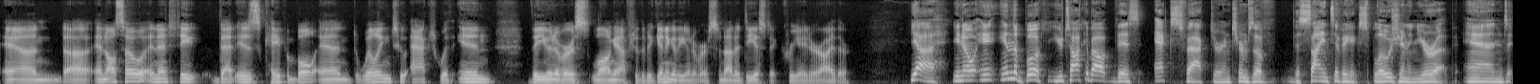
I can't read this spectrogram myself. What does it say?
and uh, and also an entity that is capable and willing to act within the universe long after the beginning of the universe. So not a deistic creator either. Yeah, you know, in, in the book you talk about this X factor in terms of the scientific explosion in Europe, and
